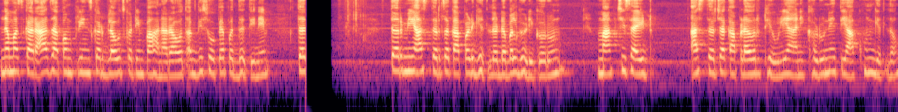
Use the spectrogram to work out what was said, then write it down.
नमस्कार आज आपण प्रिन्स कट ब्लाऊज कटिंग पाहणार आहोत. अगदी सोप्या पद्धतीने. तर तर मी अस्तरचं कापड घेतलं डबल घडी करून. मागची साईड आस्तरच्या कापडावर ठेवली आणि खडूने ती आखून घेतलं.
